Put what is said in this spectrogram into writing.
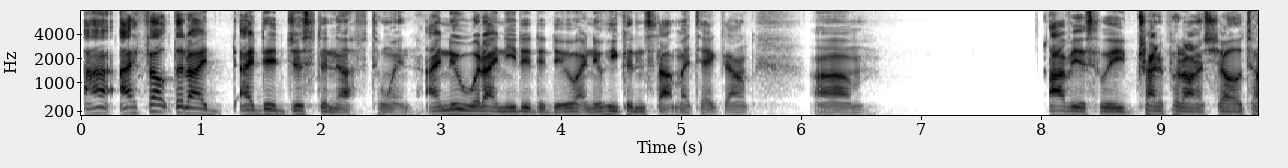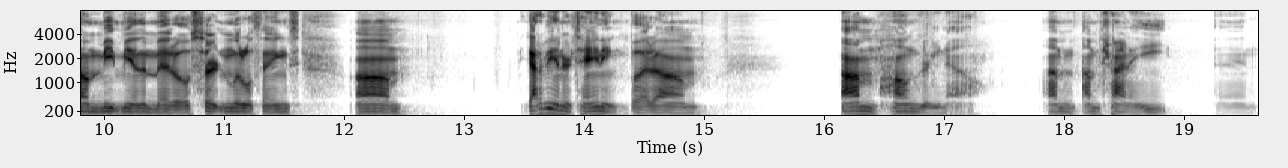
I I felt that I I did just enough to win. I knew what I needed to do. I knew he couldn't stop my takedown. Um, obviously trying to put on a show, tell him meet me in the middle, certain little things. Um, got to be entertaining, but um, I'm hungry now. I'm I'm trying to eat, and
